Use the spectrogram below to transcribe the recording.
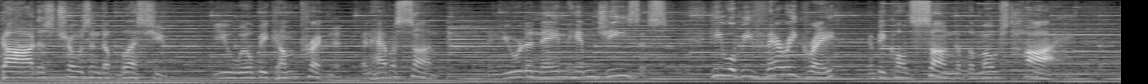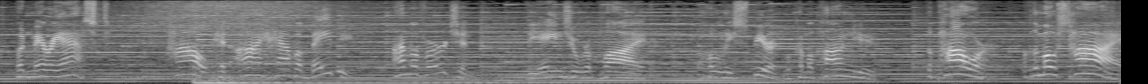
God has chosen to bless you. You will become pregnant and have a son, and you are to name him Jesus. He will be very great and be called Son of the Most High. But Mary asked, How can I have a baby? I'm a virgin. The angel replied, Holy Spirit will come upon you. The power of the Most High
